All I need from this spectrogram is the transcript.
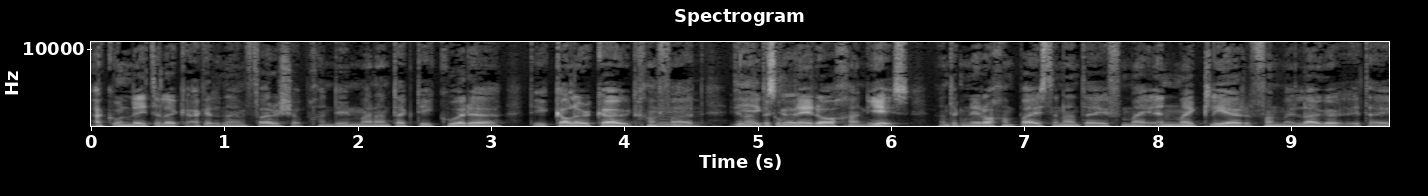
ek kon letterlik ek het dit nou in Photoshop gaan doen maar dan het ek die kode die color code gaan Mm, vat en dan het ek hom net daar gaan yes dan het ek hom net daar gaan paste en dan het hy vir my in my kleur van my logo het hy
